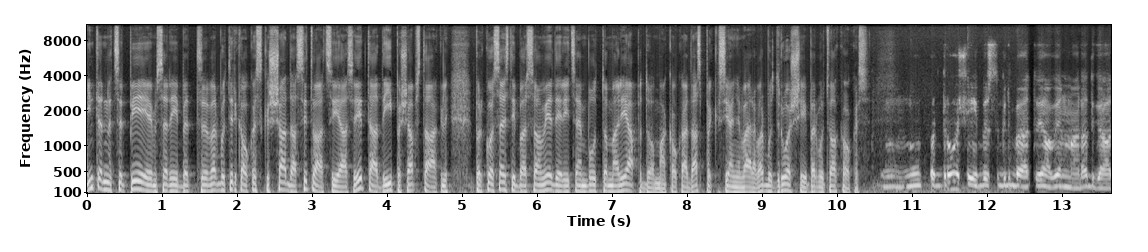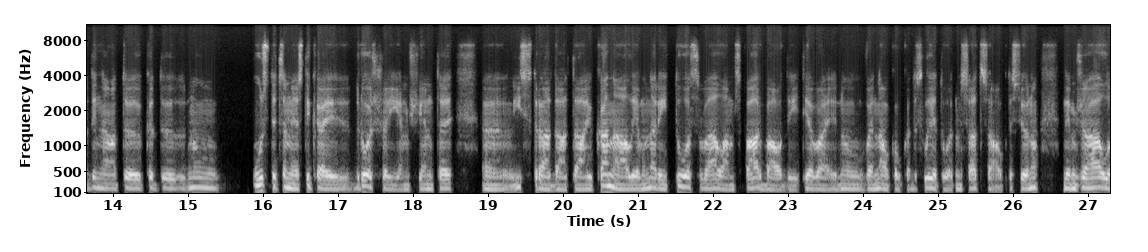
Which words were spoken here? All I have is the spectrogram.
internets ir pieejams arī, bet varbūt ir kaut kas, kas šādās situācijās ja ir tādi īpaši apstākļi, par ko saistībā ar savām viedierīcēm būtu tomēr jāpadomā, kaut kāda aspekta, kas jāņem vērā, varbūt drošība, varbūt vēl kaut kas. Nu, par drošību es gribētu jā, vienmēr atgādināt, ka nu, uzticamies tikai drošajiem šiem te, uh, izstrādātāju kanāliem un arī tos vēlams pārbaudīt, ja vai, nu, vai nav kaut kādas lietotnes atsauktas. Jo, nu, diemžēl,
